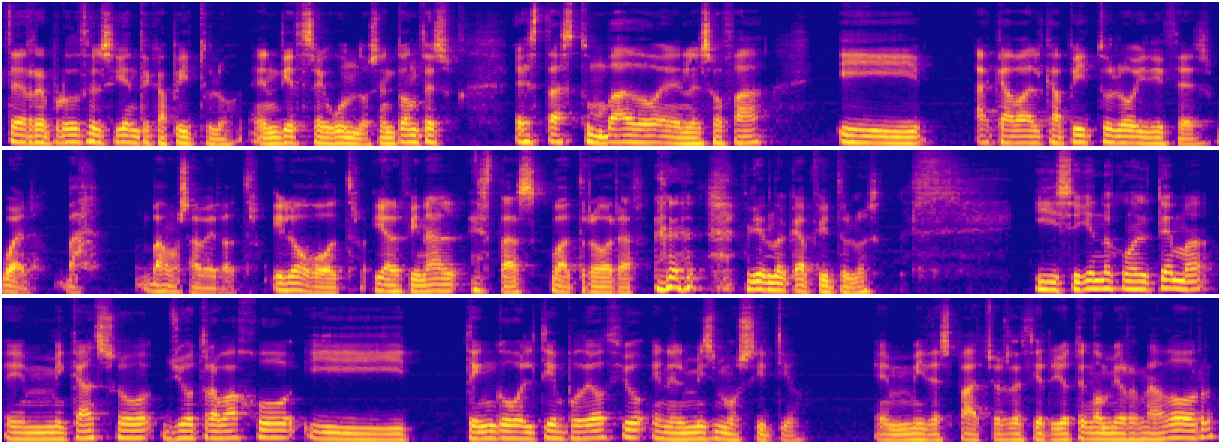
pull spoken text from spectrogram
te reproduce el siguiente capítulo en 10 segundos. Entonces estás tumbado en el sofá y acaba el capítulo y dices, bueno, va, vamos a ver otro. Y luego otro. Y al final estás cuatro horas viendo capítulos. Y siguiendo con el tema, en mi caso yo trabajo y tengo el tiempo de ocio en el mismo sitio, en mi despacho. Es decir, yo tengo mi ordenador,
